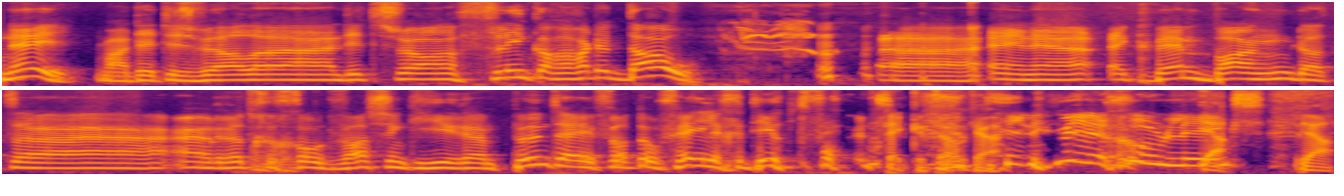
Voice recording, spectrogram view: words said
Nee, maar dit is wel, eh, dit is wel een flinke harde douw. Eh, en eh, ik ben bang dat Rutger Groot-Wassink hier een punt heeft wat door velen gedeeld wordt. Denk het ook, ja. Binnen GroenLinks. Ja.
